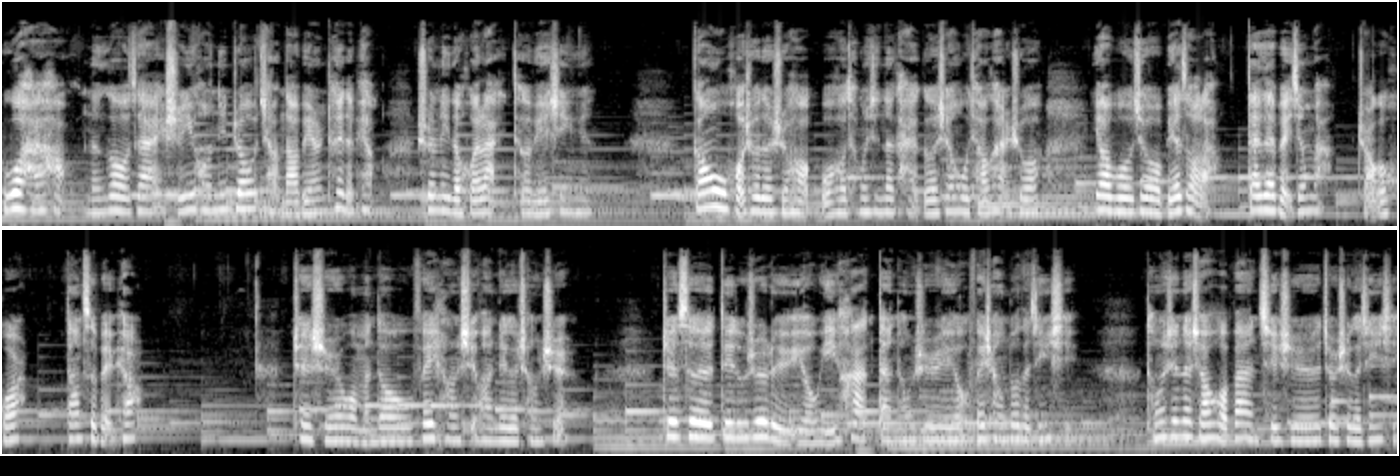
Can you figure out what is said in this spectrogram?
不过还好，能够在十一黄金周抢到别人退的票，顺利的回来，特别幸运。刚误火车的时候，我和同行的凯哥相互调侃说：“要不就别走了，待在北京吧。”找个活儿，当次北漂。这时我们都非常喜欢这个城市。这次帝都之旅有遗憾，但同时也有非常多的惊喜。同行的小伙伴其实就是个惊喜。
